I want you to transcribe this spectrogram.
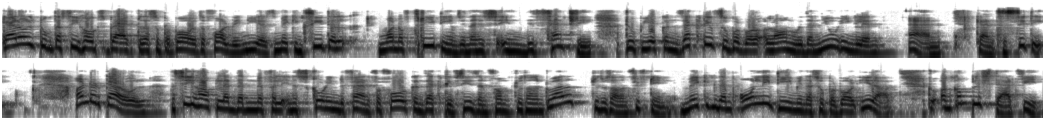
Carroll took the Seahawks back to the Super Bowl the following years, making Seattle one of three teams in, the, in this century to be a consecutive Super Bowl along with the New England and Kansas City. Under Carroll, the Seahawks led the NFL in scoring defense for four consecutive seasons from 2012 to 2015, making them only team in the Super Bowl era to accomplish that feat.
